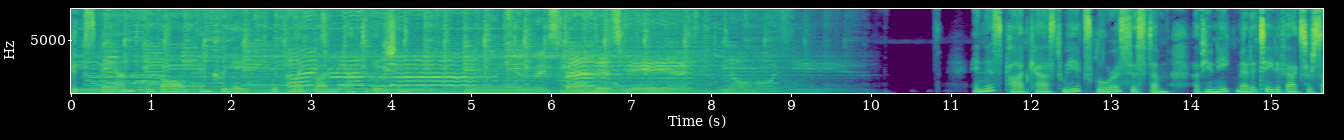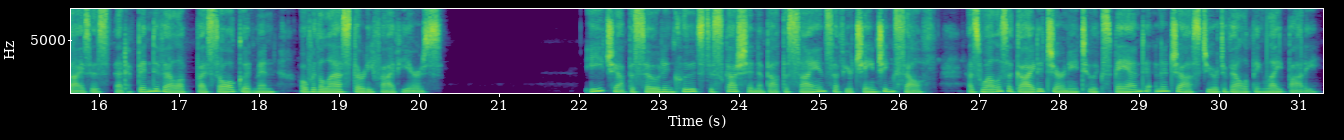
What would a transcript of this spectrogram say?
Expand, evolve, and create with light body activation. In this podcast, we explore a system of unique meditative exercises that have been developed by Saul Goodman over the last 35 years. Each episode includes discussion about the science of your changing self, as well as a guided journey to expand and adjust your developing light body.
